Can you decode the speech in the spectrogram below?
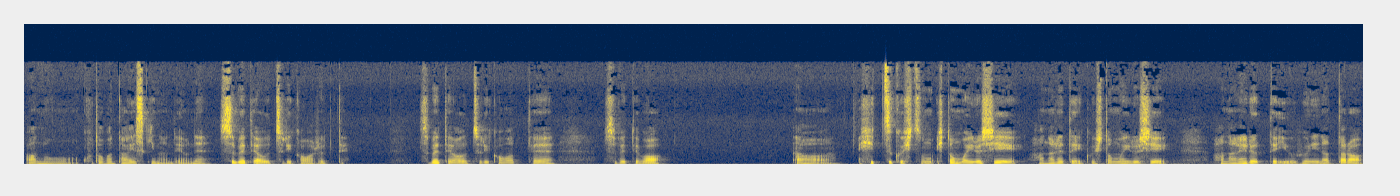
あの言葉大好きなんだよね。全ては移り変わるって。全ては移り変わって全てはあひっつく人もいるし離れていく人もいるし離れるっていうふうになったら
